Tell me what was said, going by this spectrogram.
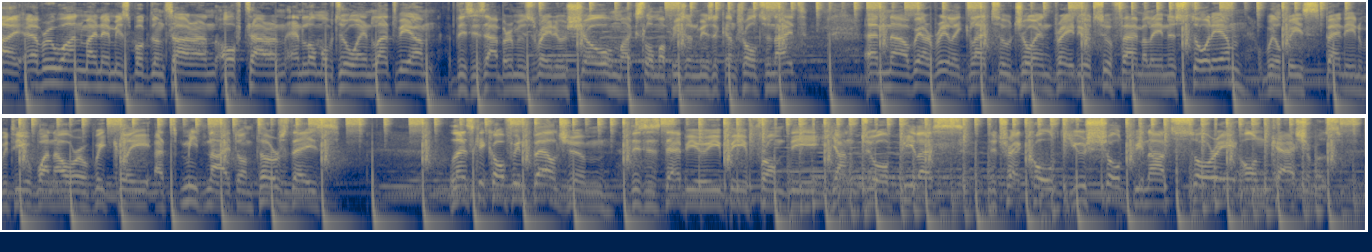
Hi everyone, my name is Bogdan Taran of Taran and Lomov Duo in Latvia. This is Amber Muse Radio Show. Max Lomov is on music control tonight. And uh, we are really glad to join Radio 2 family in Estonia. We'll be spending with you one hour weekly at midnight on Thursdays. Let's kick off in Belgium. This is debut EP from the young duo Piles. The track called You Should Be Not Sorry on Cashimus.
